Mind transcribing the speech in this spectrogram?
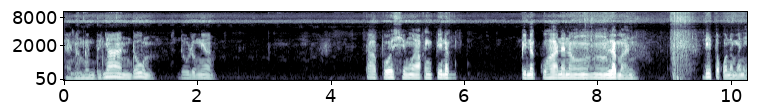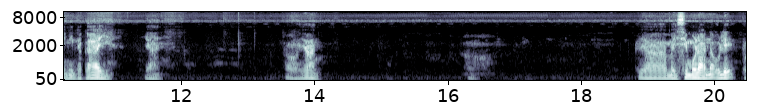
Ayan, ang ganda niyan, doon. Dulong yan. Tapos, yung aking pinag pinagkuhanan ng laman, dito ko naman inilagay. Yan. Oh, yan. Oh. Kaya may simula na uli to.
